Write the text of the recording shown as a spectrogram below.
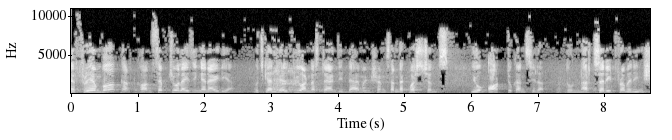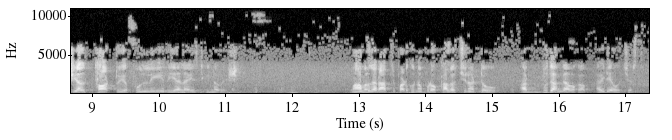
A framework and conceptualising an idea which can help you understand the dimensions and the questions you ought to consider to nurture it from an initial thought to a fully realised innovation మామూలుగా రాత్రి పడుకున్నప్పుడు ఒక కళ వచ్చినట్టు అద్భుతంగా ఒక ఐడియా వచ్చేస్తుంది.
